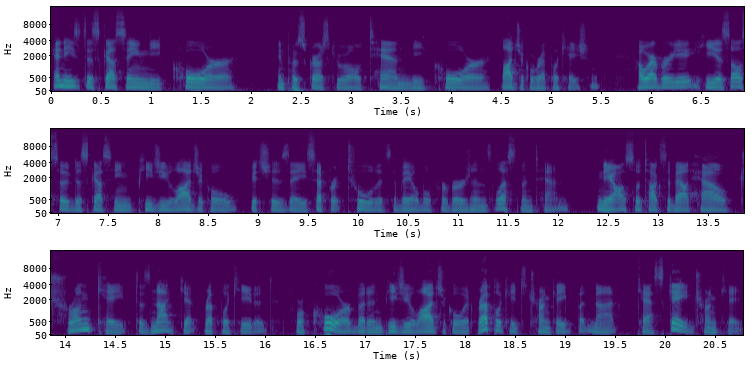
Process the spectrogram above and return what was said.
And he's discussing the core in PostgreSQL 10, the core logical replication. However, he is also discussing PG Logical, which is a separate tool that's available for versions less than 10. And he also talks about how truncate does not get replicated for core, but in PG Logical it replicates truncate but not cascade truncate.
